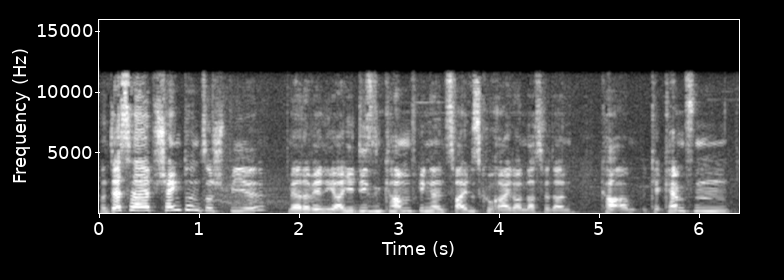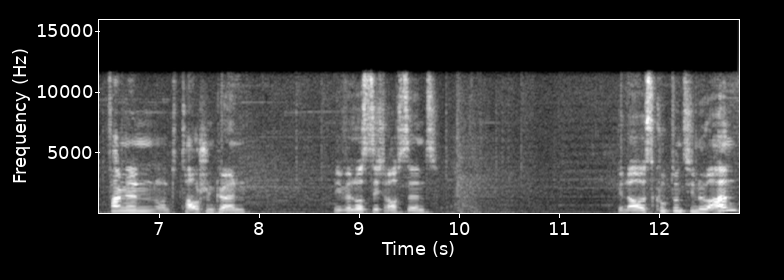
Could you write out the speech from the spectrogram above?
Und deshalb schenkt uns das Spiel, mehr oder weniger, hier diesen Kampf gegen ein zweites Koraidon, dass wir dann kämpfen, fangen und tauschen können. Wie wir lustig drauf sind. Genau, es guckt uns hier nur an.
